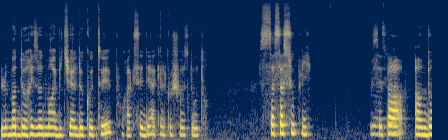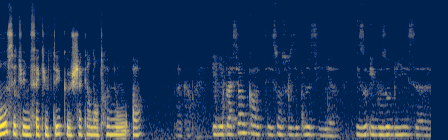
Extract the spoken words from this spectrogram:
le mode de raisonnement habituel de côté pour accéder à quelque chose d'autre. Ça s'assouplit. C'est que- pas un don, c'est une faculté que chacun d'entre nous a. D'accord. Et les patients, quand ils sont sous hypnose, ils, euh, ils vous obéissent euh,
